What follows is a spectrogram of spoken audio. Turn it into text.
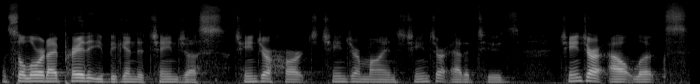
And so, Lord, I pray that you begin to change us, change our hearts, change our minds, change our attitudes, change our outlooks.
